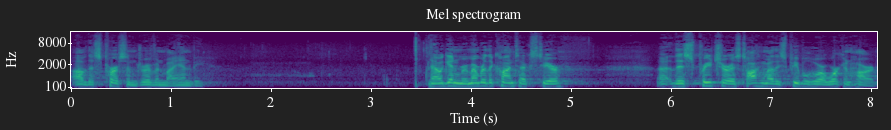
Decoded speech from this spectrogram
of this person driven by envy. Now, again, remember the context here. Uh, this preacher is talking about these people who are working hard,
